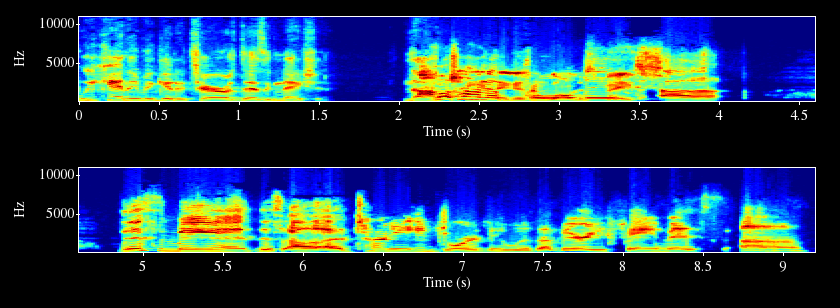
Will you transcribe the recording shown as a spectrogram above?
We can't even get a terrorist designation. No, I'm fuck trying these to niggas. I'm pull going to this space. up. This man, this uh, attorney in Georgia, who is a very famous um,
